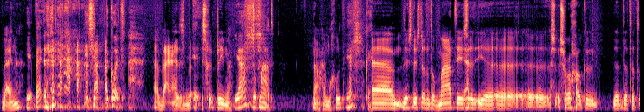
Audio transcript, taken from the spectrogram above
Bijna. Ja, bij... te kort? bijna, dat is, prima. Ja, is op maat? Nou, helemaal goed. Ja? Okay. Um, dus, dus dat het op maat is. Dat je, uh, zorg ook dat, dat het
